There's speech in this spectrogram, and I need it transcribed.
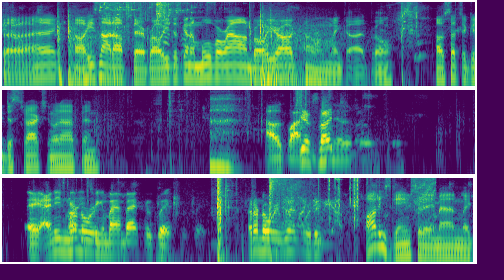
the heck? Oh, he's not up there, bro. He's just gonna move around, bro. You're all... Oh my god, bro. That was such a good distraction. What happened? I was watching. getting from the other side. Hey, I need don't money so where- we can buy him back real quick. I don't know where he went. Where they? All these games today, man, like...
